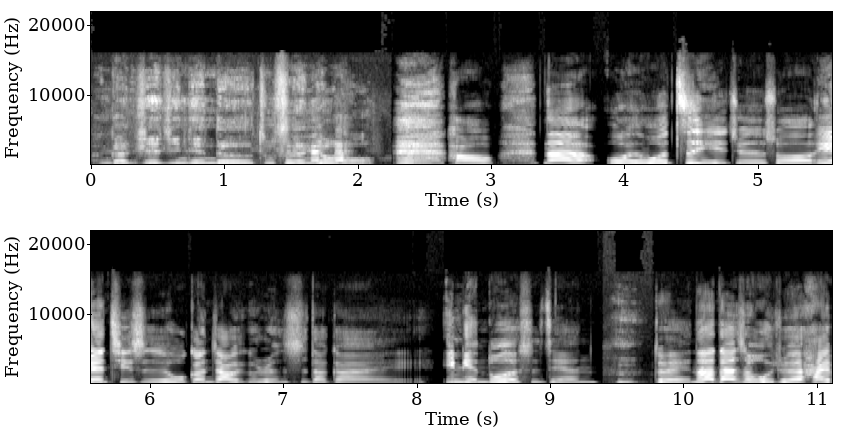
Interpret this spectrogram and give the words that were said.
很感谢今天的主持人六楼。好，那我我自己也觉得说，因为其实我跟嘉伟哥认识大概一年多的时间，是对，那但是我觉得还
